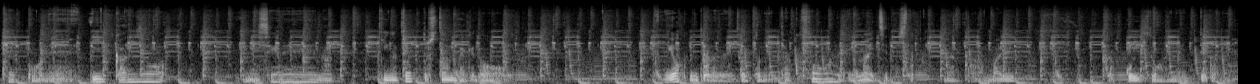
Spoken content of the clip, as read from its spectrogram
結構ねいい感じの店な気がちょっとしたんだけどよく見たらねちょっとね客層がねいまいちでしたなんかあんまりかっこいい人がねっていうかね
